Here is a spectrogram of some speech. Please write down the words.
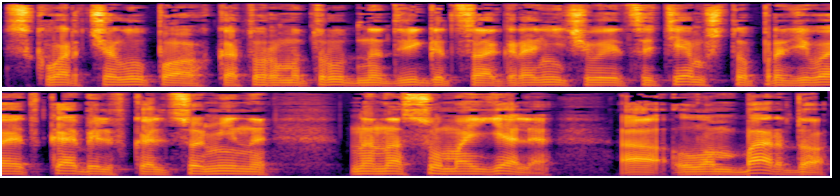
Скворчалупо, которому трудно двигаться, ограничивается тем, что продевает кабель в кольцо мины на носу Майяля, а Ломбардо,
